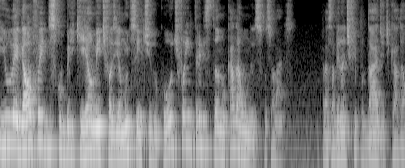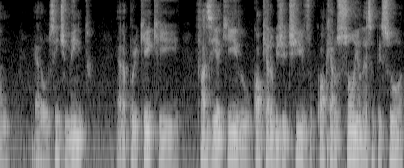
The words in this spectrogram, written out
e o legal foi descobrir que realmente fazia muito sentido o coach, foi entrevistando cada um desses funcionários. Era sabendo a dificuldade de cada um, era o sentimento, era por que, que fazia aquilo, qual que era o objetivo, qual que era o sonho dessa pessoa.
